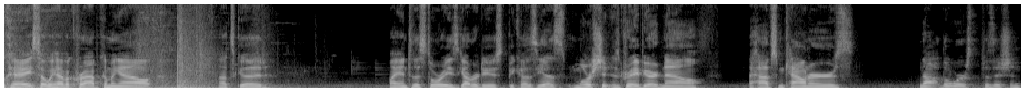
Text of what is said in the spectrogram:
Okay, so we have a crab coming out. That's good. My Into the Story's got reduced because he has more shit in his graveyard now. I have some counters. Not the worst position.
